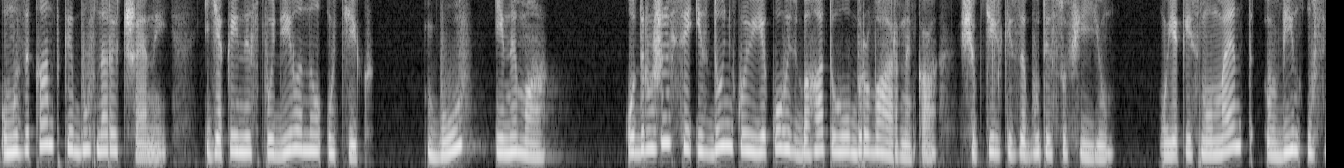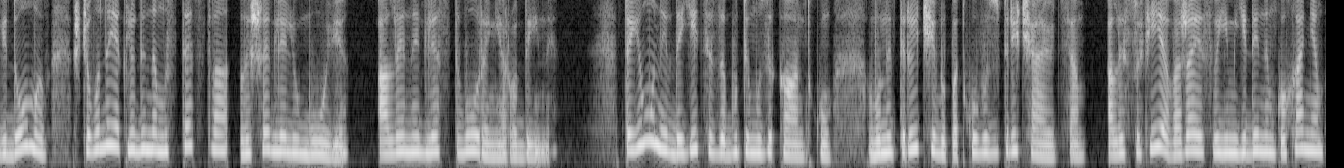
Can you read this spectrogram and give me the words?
у музикантки був наречений, який несподівано утік. Був і нема. Одружився із донькою якогось багатого броварника, щоб тільки забути Софію. У якийсь момент він усвідомив, що вона як людина мистецтва лише для любові, але не для створення родини. Та йому не вдається забути музикантку. Вони тричі випадково зустрічаються, але Софія вважає своїм єдиним коханням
